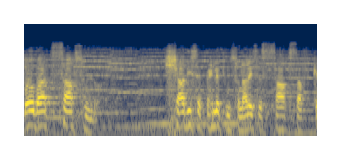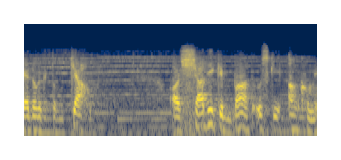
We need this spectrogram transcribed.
दो बात साफ़ सुन लो। शादी से पहले तुम सोनाली से साफ़ साफ़ कह दोगे कि तुम क्या हो। और शादी के बाद उसकी आँखों में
